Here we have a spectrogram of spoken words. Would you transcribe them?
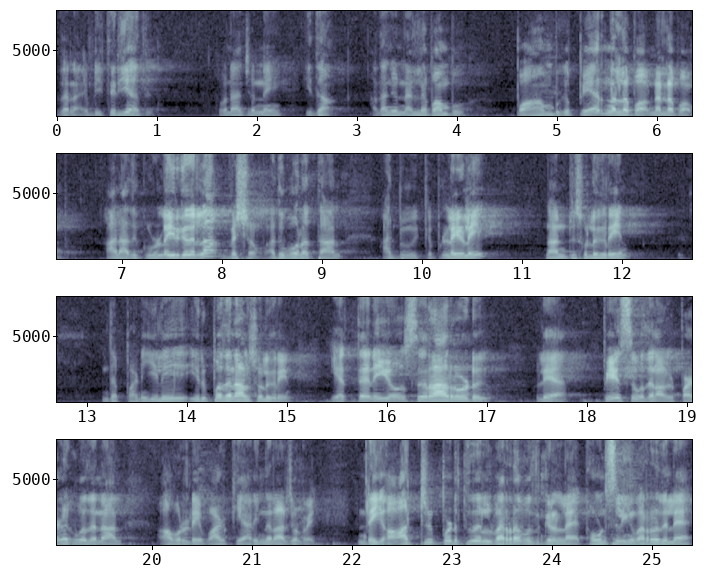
அதானே இப்படி தெரியாது. அப்போ நான் சொன்னேன் இதான் அதான் சொன்ன நல்ல பாம்பு. பாம்புக்கு பேர் நல்ல பாம்பு நல்ல பாம்பு. ஆனால் அதுக்குள்ளே இருக்கிறதெல்லாம் விஷம். அதுபோலத்தான் அன்புமிக்க பிள்ளைகளே நான் இன்று சொல்லுகிறேன் இந்த பணியிலே இருப்பதனால் சொல்லுகிறேன் எத்தனையோ சிறாரோடு இல்லையா? பேசுவதனால் பழகுவதனால் அவருடைய வாழ்க்கையை அறிந்தனால் சொல்கிறேன் இன்றைக்கு ஆற்றுப்படுத்துதல் வர்றதுங்களில் கவுன்சிலிங் வர்றதில்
